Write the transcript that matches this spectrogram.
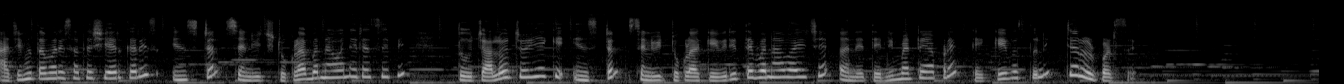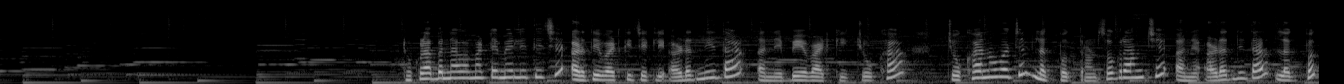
આજે હું તમારી સાથે શેર કરીશ ઇન્સ્ટન્ટ સેન્ડવિચ ઢોકળા બનાવવાની રેસીપી. તો ચાલો જોઈએ કે ઇન્સ્ટન્ટ સેન્ડવિચ ઢોકળા કેવી રીતે બનાવાય છે અને તેની માટે આપણે કઈ કઈ વસ્તુની જરૂર પડશે. ઢોકળા બનાવવા માટે મેં લીધી છે અડધી વાટકી જેટલી અડદની દાળ અને બે વાટકી ચોખા. ચોખાનું વજન લગભગ ત્રણસો ગ્રામ છે અને અડદની દાળ લગભગ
